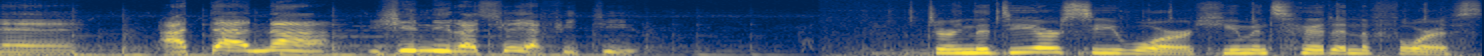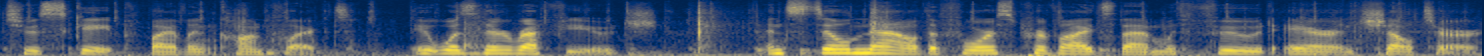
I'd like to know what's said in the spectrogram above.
eh, ata na génération ya During the DRC war, humans hid in the forest to escape violent conflict. It was their refuge. And still now, the forest provides them with food, air, and shelter.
